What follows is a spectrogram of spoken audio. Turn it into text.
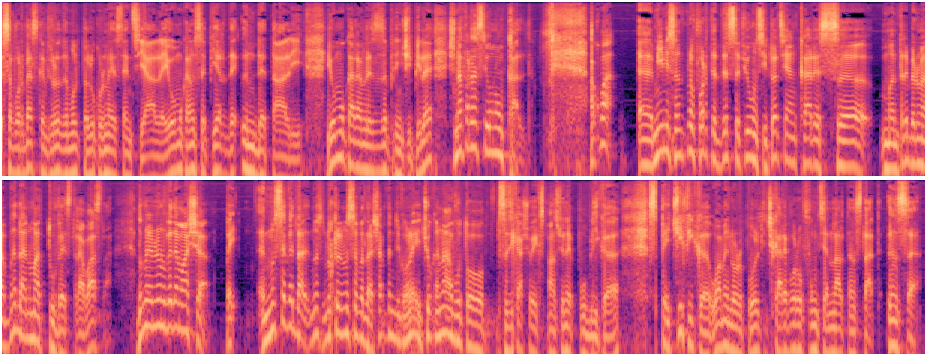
să vorbească în de mult pe lucruri neesențiale. E omul care nu se pierde în detalii principii. E omul care analizează principiile și în afară să e un om cald. Acum, Mie mi se întâmplă foarte des să fiu în situația în care să mă întrebe lumea, bă, dar numai tu vezi treaba asta? Domnule, noi nu vedem așa. Păi, nu se vede, nu, lucrurile nu se văd așa pentru că Nicolae Ciucă n-a avut o, să zic așa, o expansiune publică specifică oamenilor politici care vor o funcție înaltă în stat. Însă,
